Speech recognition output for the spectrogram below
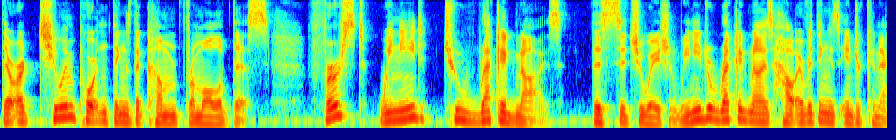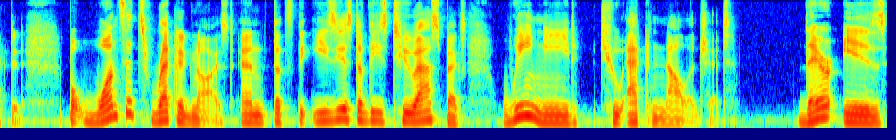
there are two important things that come from all of this. First, we need to recognize this situation. We need to recognize how everything is interconnected. But once it's recognized, and that's the easiest of these two aspects, we need to acknowledge it. There is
